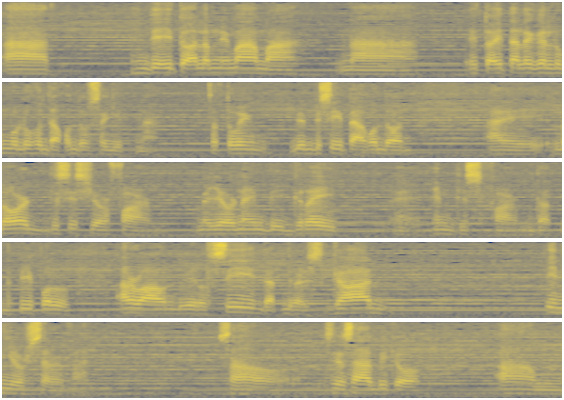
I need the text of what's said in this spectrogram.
At hindi ito alam ni Mama na ito ay talaga lumuluhod ako doon sa gitna. Sa tuwing bibisita ako doon, ay, Lord, this is your farm. May your name be great eh, in this farm. That the people around will see that there is God in your servant. So, sinasabi ko, um,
